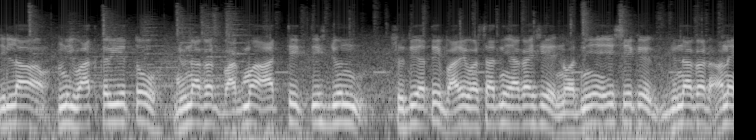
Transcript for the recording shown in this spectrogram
જિલ્લાની વાત કરીએ તો જુનાગઢ ભાગમાં આજથી ત્રીસ જૂન સુધી અતિ ભારે વરસાદની આગાહી છે. નોંધનીય એ છે કે જુનાગઢ અને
